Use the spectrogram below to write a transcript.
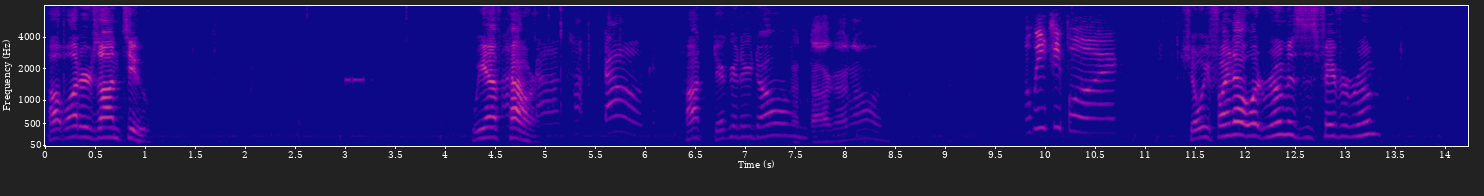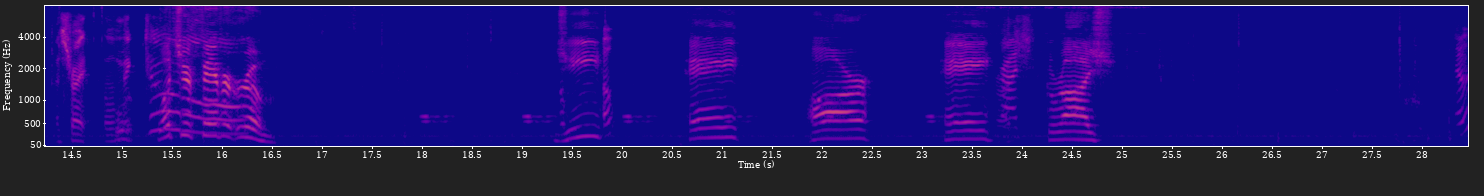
Hot water's on too. We have Hot power. Dog, hot dog. Hot diggity A dog. dog or no? A Ouija board. Shall we find out what room is his favorite room? That's right. We'll What's your favorite room? G Oh. A R A Garage. garage. Those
